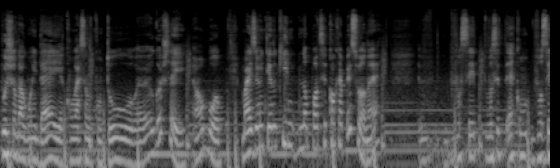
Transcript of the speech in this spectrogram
puxando alguma ideia, conversando com tu. Eu, gostei, é uma boa. Mas eu entendo que não pode ser qualquer pessoa, né? Você, você é como você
